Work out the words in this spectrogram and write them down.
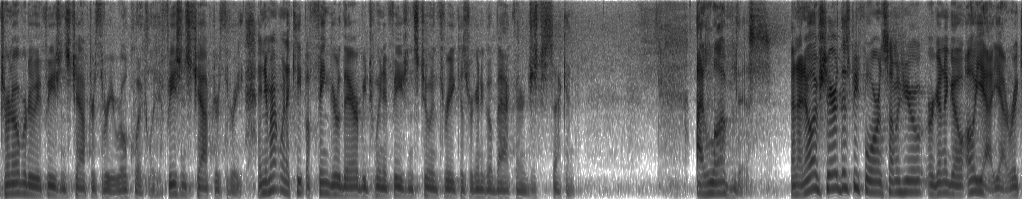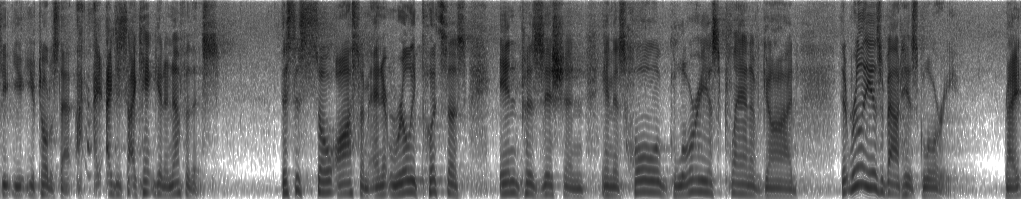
Turn over to Ephesians chapter 3 real quickly. Ephesians chapter 3. And you might want to keep a finger there between Ephesians 2 and 3 because we're going to go back there in just a second. I love this. And I know I've shared this before, and some of you are going to go, oh, yeah, yeah, Rick, you, you, have told us that. I, I just, I can't get enough of this. This is so awesome, and it really puts us in position in this whole glorious plan of God that really is about His glory, right?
